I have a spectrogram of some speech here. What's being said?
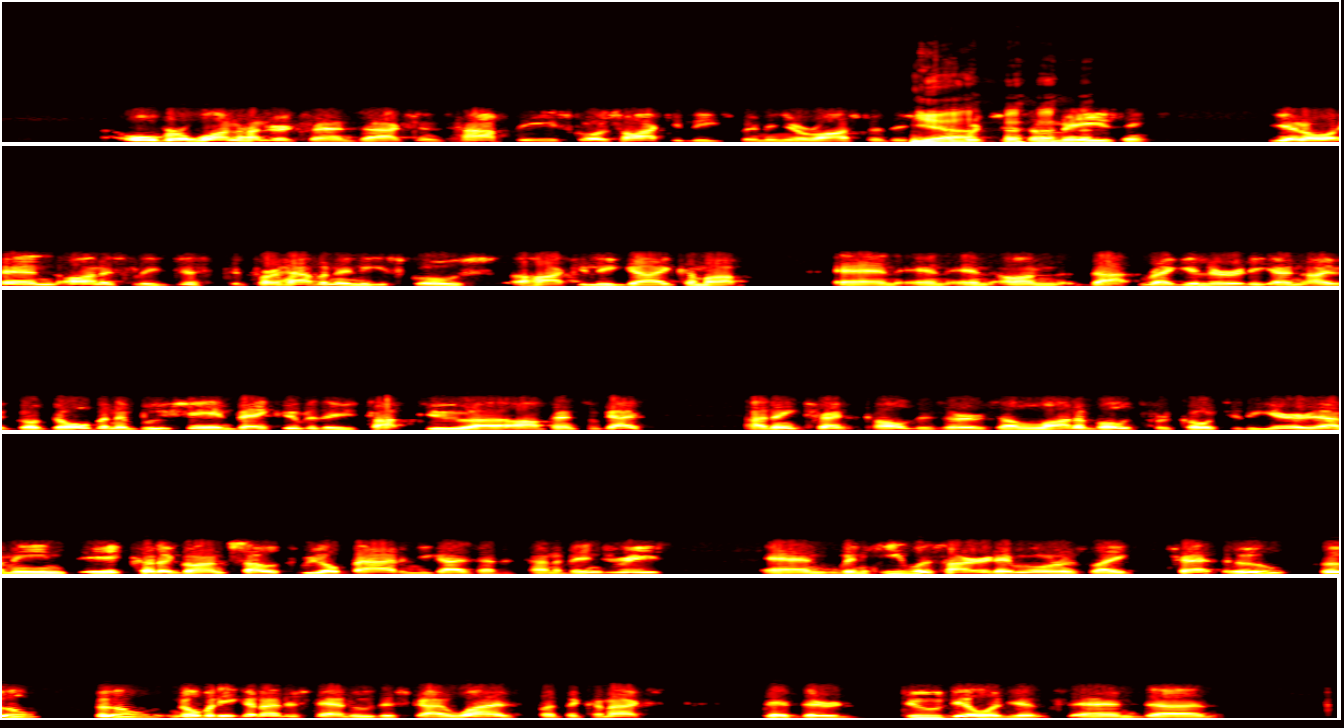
Over 100 transactions. Half the East Coast Hockey League's been in your roster this yeah. year, which is amazing. you know, and honestly, just for having an East Coast Hockey League guy come up and and and on that regularity, and I go Dobin and Boucher in Vancouver, the top two uh, offensive guys. I think Trent Cull deserves a lot of votes for Coach of the Year. I mean, it could have gone south real bad, and you guys had a ton of injuries. And when he was hired, everyone was like, Trent, who? Who? Who? Nobody could understand who this guy was. But the Canucks did their due diligence, and uh,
